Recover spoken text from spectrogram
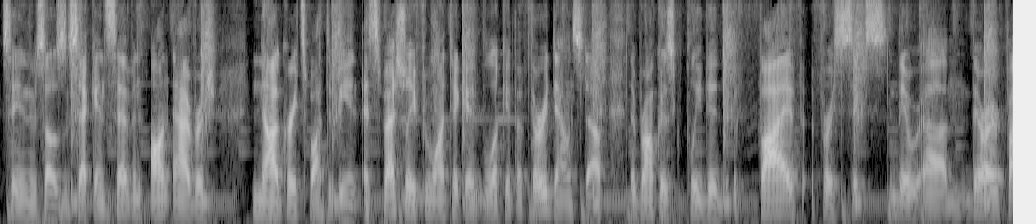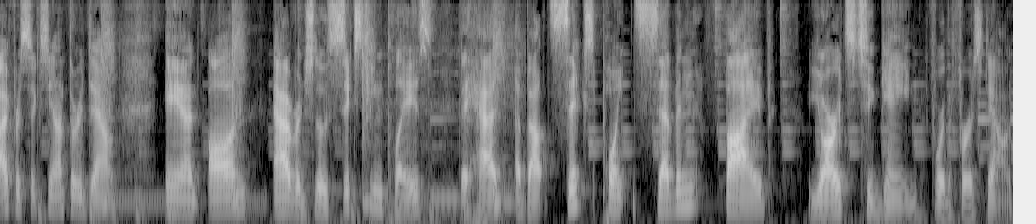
setting themselves in second seven on average not a great spot to be in, especially if you want to take a look at the third down stuff. The Broncos completed five for six. They were um, there are five for sixty on third down, and on average, those 16 plays, they had about 6.75 yards to gain for the first down.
